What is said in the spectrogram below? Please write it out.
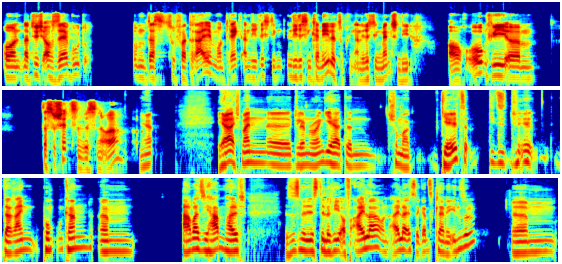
Und natürlich auch sehr gut, um das zu vertreiben und direkt an die richtigen, in die richtigen Kanäle zu bringen, an die richtigen Menschen, die auch irgendwie ähm, das zu schätzen wissen, oder? Ja. Ja, ich meine, äh, Glenn Morangi hat dann schon mal Geld, die sie da rein pumpen kann. Ähm, aber sie haben halt, es ist eine Destillerie auf Isla und Isla ist eine ganz kleine Insel. Ähm,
